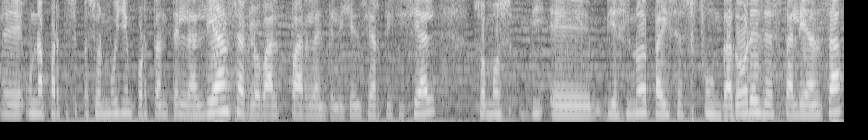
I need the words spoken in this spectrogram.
eh, una participación muy importante en la Alianza Global para la Inteligencia Artificial. Somos 19 eh, países fundadores de esta alianza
